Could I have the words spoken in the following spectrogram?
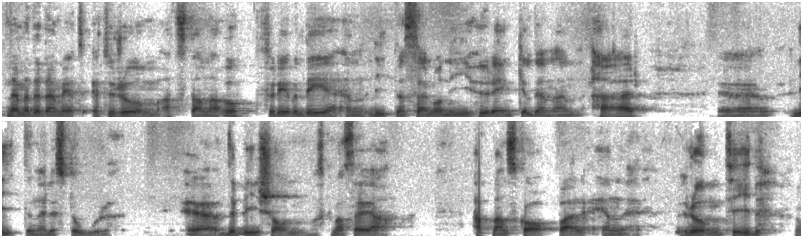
Nej, men det där med ett, ett, rum, att stanna upp, för det är väl det en liten ceremoni, hur enkel den än är, eh, liten eller stor. Eh, det blir som, vad ska man säga, att man skapar en rumtid.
